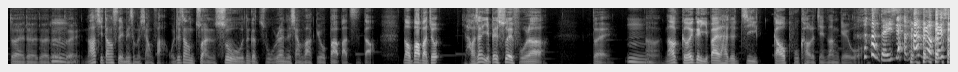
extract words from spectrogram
对对对对对。嗯、然后其实当时也没什么想法，我就这样转述那个主任的想法给我爸爸知道。那我爸爸就好像也被说服了。对，嗯嗯。然后隔一个礼拜，他就寄高普考的简章给我。等一下，他没有被说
